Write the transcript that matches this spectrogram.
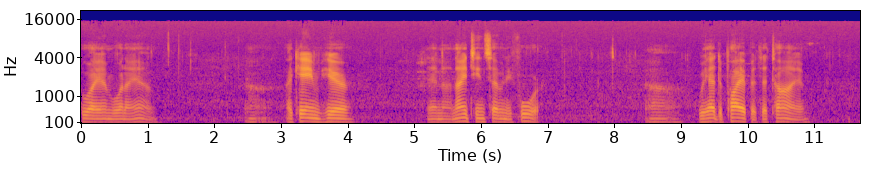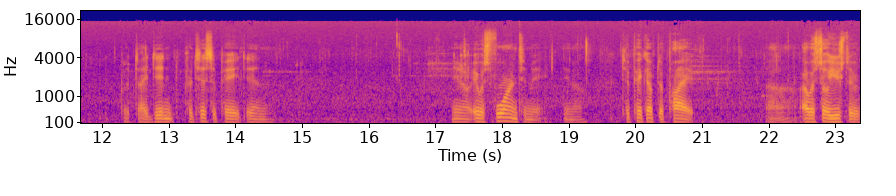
who I am, what I am. Uh, I came here in uh, 1974. Uh, we had the pipe at the time, but I didn't participate in, you know, it was foreign to me, you know, to pick up the pipe. Uh, I was so used to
